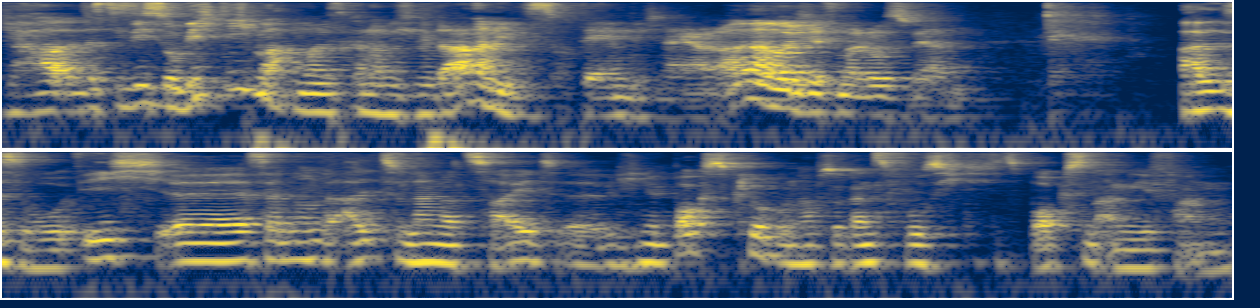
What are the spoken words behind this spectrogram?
Ja, dass die sich so wichtig machen wollen, das kann doch nicht nur daran liegen, das ist doch dämlich. Naja, da wollte ich jetzt mal loswerden. Also, ich äh, seit noch allzu langer Zeit äh, bin ich in einem Boxclub und habe so ganz vorsichtig das Boxen angefangen.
